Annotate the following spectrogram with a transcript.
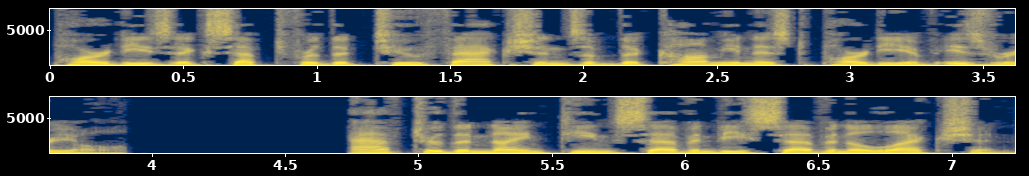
parties except for the two factions of the Communist Party of Israel. After the 1977 election,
